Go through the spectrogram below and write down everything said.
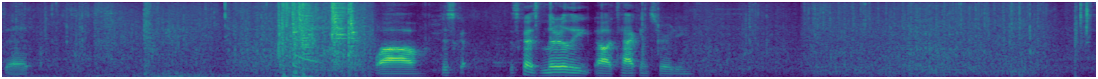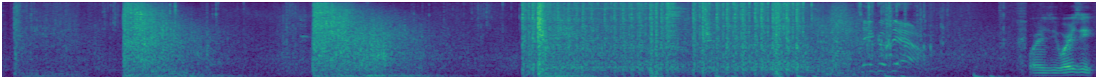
Dead. Wow. This guy this guy's literally uh, attack inserting. Tango down. Where is he? Where is he?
